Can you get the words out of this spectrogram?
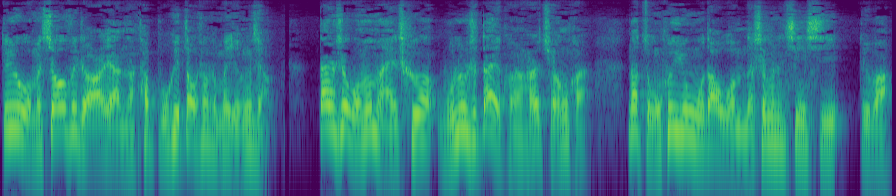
对于我们消费者而言呢，它不会造成什么影响。但是我们买车，无论是贷款还是全款。那总会用到我们的身份信息，对吧？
